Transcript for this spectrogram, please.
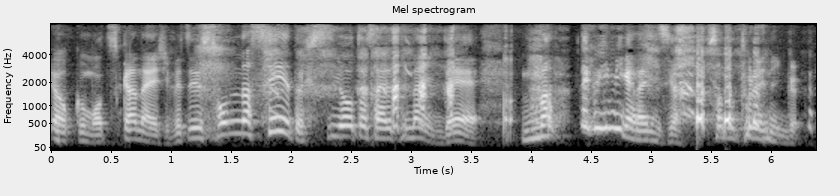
力もつかないし別にそんな精度必要とされてないんで全く意味がないんですよそのトレーニング。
